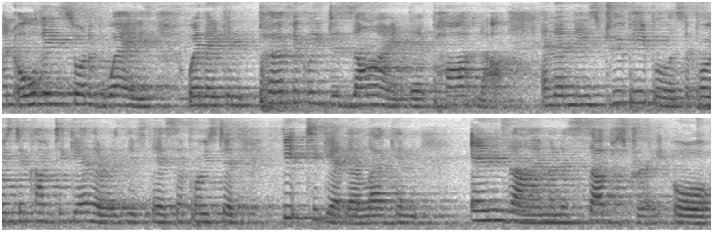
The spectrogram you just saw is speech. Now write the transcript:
and all these sort of ways where they can perfectly design their partner. And then these two people are supposed to come together as if they're supposed to fit together like an enzyme and a substrate, or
